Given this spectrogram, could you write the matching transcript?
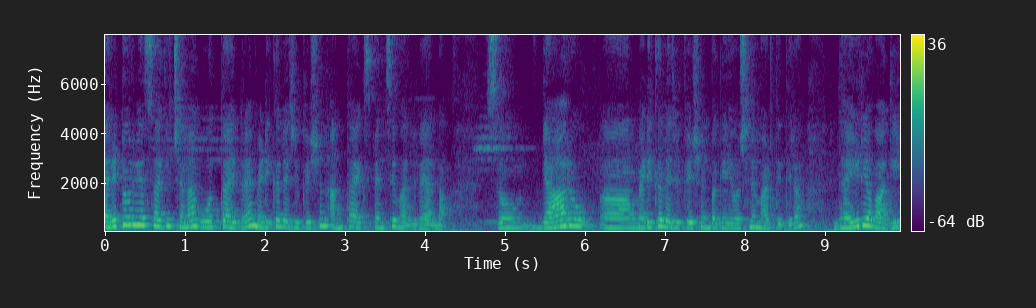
ಮೆರಿಟೋರಿಯಸ್ ಆಗಿ ಚೆನ್ನಾಗಿ ಓದ್ತಾ ಇದ್ದರೆ ಮೆಡಿಕಲ್ ಎಜುಕೇಷನ್ ಅಂಥ ಎಕ್ಸ್ಪೆನ್ಸಿವ್ ಅಲ್ವೇ ಅಲ್ಲ. ಸೊ ಯಾರು ಮೆಡಿಕಲ್ ಎಜುಕೇಷನ್ ಬಗ್ಗೆ ಯೋಚನೆ ಮಾಡ್ತಿದ್ದೀರಾ? ಧೈರ್ಯವಾಗಿ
